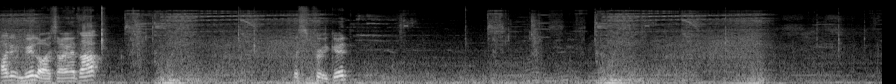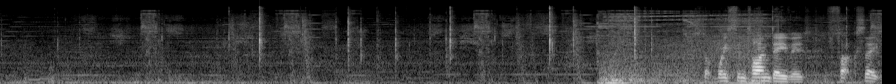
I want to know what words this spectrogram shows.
I didn't realise I had that. This is pretty good. Stop wasting time, David. For fuck's sake.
